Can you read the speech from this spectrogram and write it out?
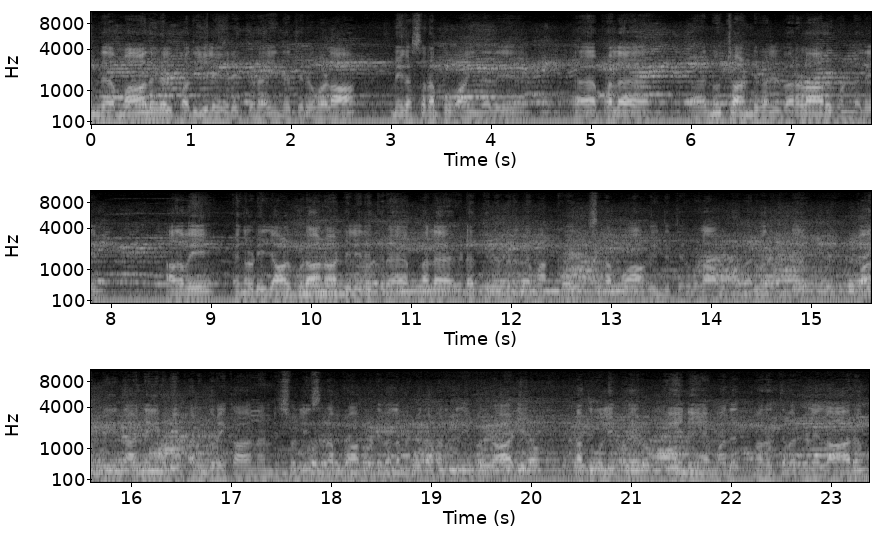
இந்த மாதகள் பதியில் இருக்கிற இந்த திருவிழா மிக சிறப்பு வாய்ந்தது. பல நூற்றாண்டுகள் வரலாறு கொண்டது. ஆகவே எங்களுடைய யாழ் குடாநாட்டில் இருக்கிற பல இடத்திலும் இருந்த மக்கள் சிறப்பாக இந்த திருவிழாவுக்கு வருவதுண்டு. வந்து இந்த அன்னையினுடைய பரிந்துரைக்காக நன்றி சொல்லி சிறப்பாக அவருடைய வெள்ளம் என்ற பரிந்துரையை கொண்டாடி கத்தோலிக்கர் ஏனைய மத மதத்தவர்கள் எல்லாரும்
